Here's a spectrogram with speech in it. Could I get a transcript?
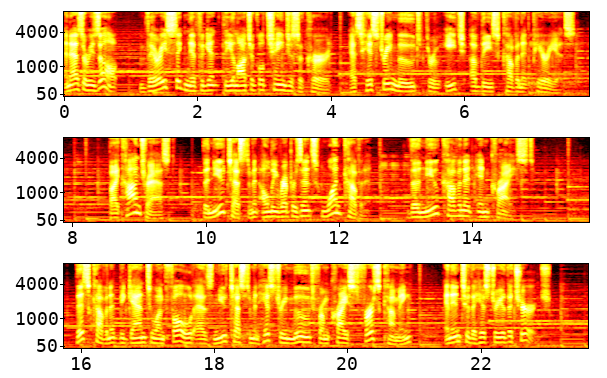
And as a result, very significant theological changes occurred as history moved through each of these covenant periods. By contrast, the New Testament only represents one covenant, the New Covenant in Christ. This covenant began to unfold as New Testament history moved from Christ's first coming and into the history of the church.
